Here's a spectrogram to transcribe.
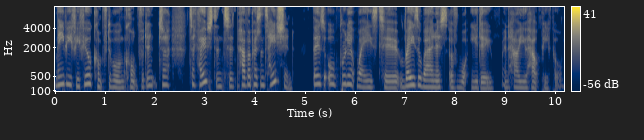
Maybe if you feel comfortable and confident to, to host and to have a presentation. Those are all brilliant ways to raise awareness of what you do and how you help people.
